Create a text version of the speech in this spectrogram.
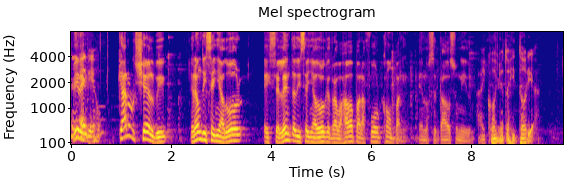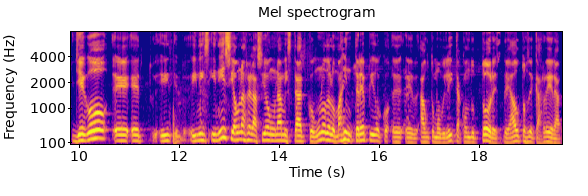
Miren, viejo. Carol Shelby era un diseñador, excelente diseñador que trabajaba para Ford Company en los Estados Unidos. Ay, coño, esto es historia. Llegó, eh, eh, inicia una relación, una amistad con uno de los más intrépidos eh, automovilistas, conductores de autos de carrera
